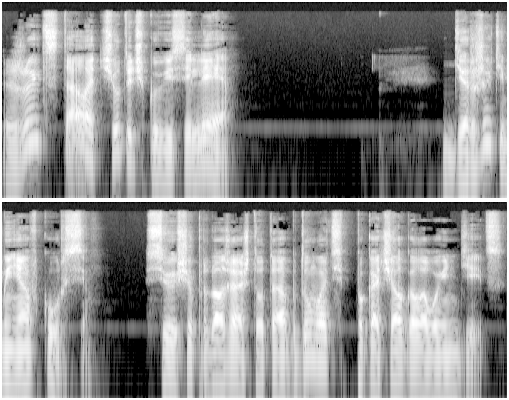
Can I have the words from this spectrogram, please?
Жить стало чуточку веселее». «Держите меня в курсе». Все еще продолжая что-то обдумать, покачал головой индейец.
